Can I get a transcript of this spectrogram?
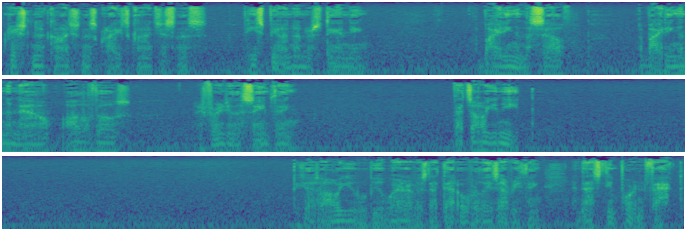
Krishna consciousness, Christ consciousness, peace beyond understanding, abiding in the self, abiding in the now, all of those referring to the same thing. That's all you need. Because all you will be aware of is that that overlays everything, and that's the important fact.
